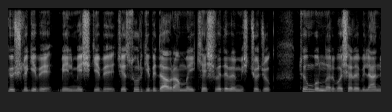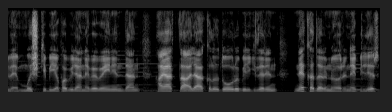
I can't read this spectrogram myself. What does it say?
güçlü gibi, bilmiş gibi, cesur gibi davranmayı keşfedememiş çocuk, tüm bunları başarabilen ve mış gibi yapabilen ebeveyninden hayatla alakalı doğru bilgilerin ne kadarını öğrenebilir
